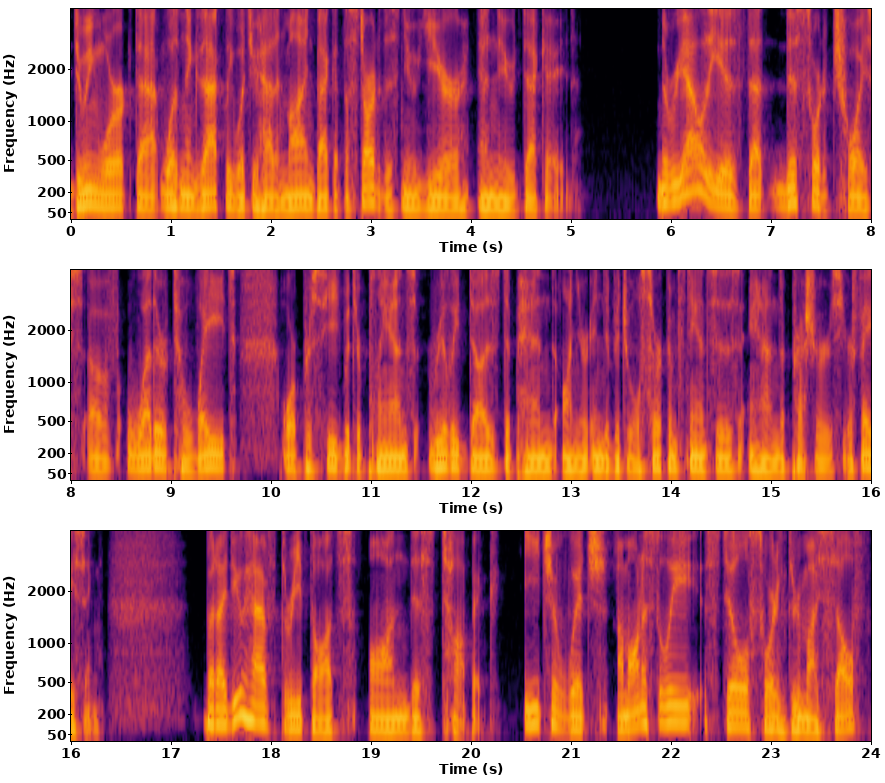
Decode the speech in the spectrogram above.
doing work that wasn't exactly what you had in mind back at the start of this new year and new decade. The reality is that this sort of choice of whether to wait or proceed with your plans really does depend on your individual circumstances and the pressures you're facing. But I do have three thoughts on this topic, each of which I'm honestly still sorting through myself,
